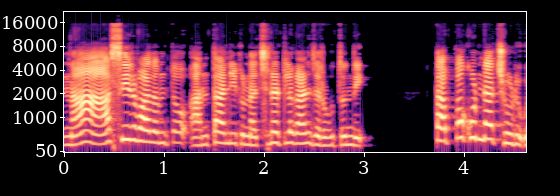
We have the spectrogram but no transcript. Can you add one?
నా ఆశీర్వాదంతో అంతా నీకు నచ్చినట్లుగానే జరుగుతుంది. తప్పకుండా చూడు.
